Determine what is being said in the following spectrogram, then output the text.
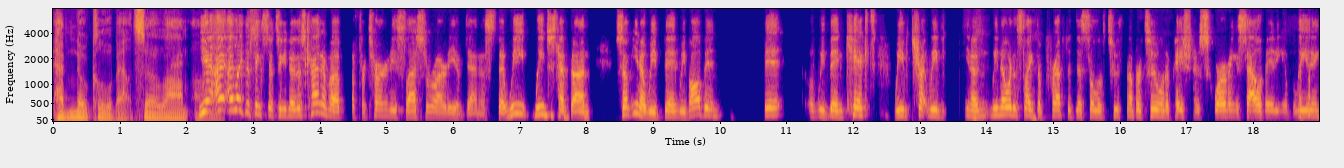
have no clue about. So um, yeah, I, I, like to think so too. You know, there's kind of a, a fraternity slash sorority of dentists that we we just have done some. You know, we've been we've all been bit we've been kicked. We've tried. We've you know we know what it's like to prep the distal of tooth number two on a patient who's squirming, salivating, and bleeding.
